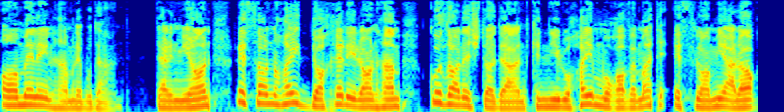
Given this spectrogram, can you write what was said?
عامل این حمله بودند. در این میان رسانه های داخل ایران هم گزارش دادند که نیروهای مقاومت اسلامی عراق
